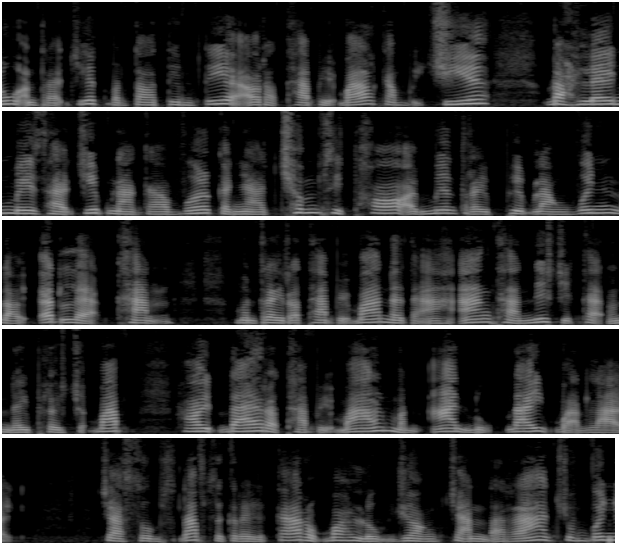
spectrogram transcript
នុស្សអន្តរជាតិបន្តទាមទារឲ្យរដ្ឋាភិបាលកម្ពុជាដោះលែងមេសហជីពនាការវលកញ្ញាឈឹមស៊ីធឲ្យមានត្រីភាពឡើងវិញដោយឥតលក្ខខណ្ឌមន្ត្រីរដ្ឋាភិបាលនៅតែអះអាងថានេះជាករណីផ្លូវច្បាប់ ហើយដែលរដ្ឋាភិបាលមិនអាចលុកដៃបានឡើយចាសសូមស្ដាប់សេចក្តីរាយការណ៍របស់លោកយ៉ងច័ន្ទតារាជំវិញ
